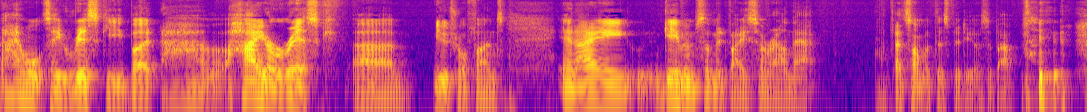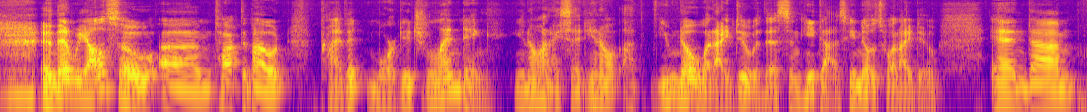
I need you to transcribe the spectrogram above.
I won't say risky, but higher risk uh, mutual funds. And I gave him some advice around that that's not what this video is about. and then we also um, talked about private mortgage lending, you know, and I said, you know, uh, you know what I do with this, and he does. He knows what I do. And um,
